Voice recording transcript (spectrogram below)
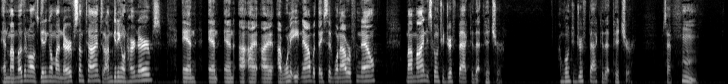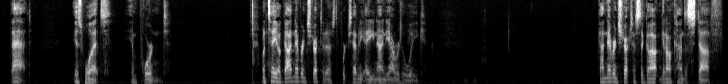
and my mother in law is getting on my nerves sometimes, and I'm getting on her nerves, and, and, and I, I, I want to eat now, but they said one hour from now, my mind is going to drift back to that picture. I'm going to drift back to that picture. Say, hmm, that is what's important. I want to tell you, God never instructed us to work 70, 80, 90 hours a week. God never instructed us to go out and get all kinds of stuff.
